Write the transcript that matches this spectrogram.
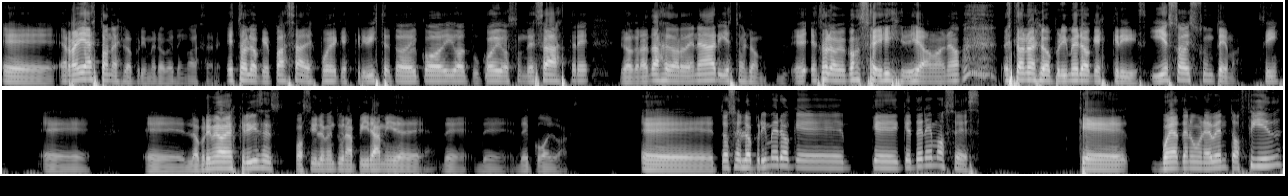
eh, en realidad esto no es lo primero que tengo que hacer. Esto es lo que pasa después de que escribiste todo el código, tu código es un desastre, lo tratás de ordenar y esto es lo, eh, esto es lo que conseguís, digamos, ¿no? Esto no es lo primero que escribís. Y eso es un tema, ¿sí? Eh, lo primero que escribís es posiblemente una pirámide de, callbacks. Eh, entonces lo primero que, tenemos es que voy a tener un evento feed,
